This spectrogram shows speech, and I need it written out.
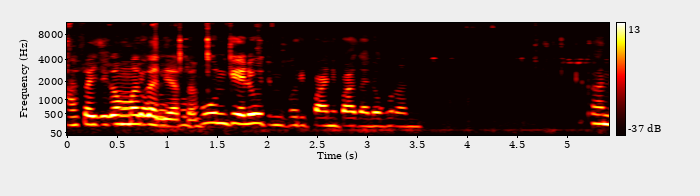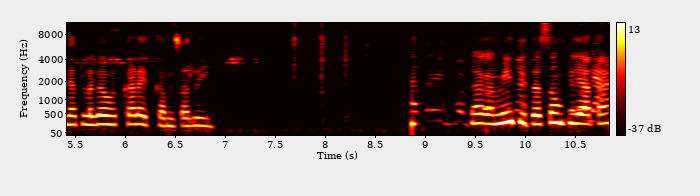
हसायची गंमत झाली आता. ऊन गेले होते मी घरी पाणी पाजायला गुरांना. कांद्यातलं गवत काढायचं काम चालू आहे. बघा मी तिथं संपली आता.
